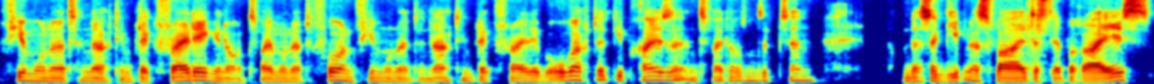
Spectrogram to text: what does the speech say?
vier Monate nach dem Black Friday, genau, zwei Monate vor und vier Monate nach dem Black Friday beobachtet, die Preise in 2017. Und das Ergebnis war halt, dass der Preis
